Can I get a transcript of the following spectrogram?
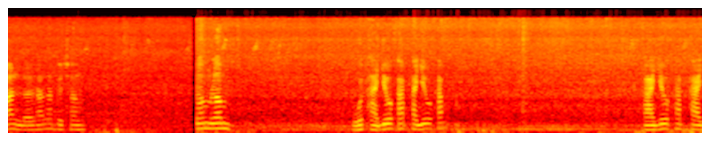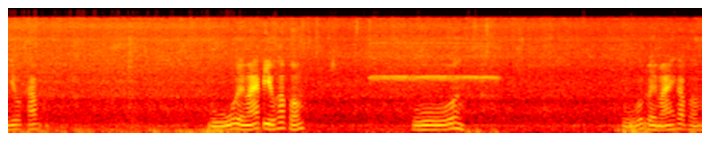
ว่อนเลยครับท่านผู้ชม ลมลมโอ้ยพายุครับ พายุครับ พายุครับ พายุครับโอ้ใบไม้ปลิวครับผมโอ้โหใบไม้ครับผม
